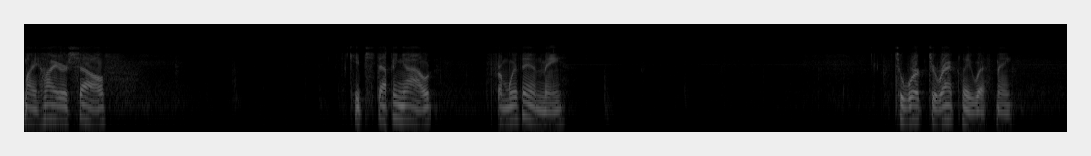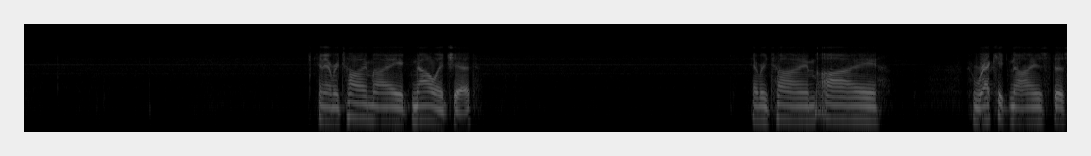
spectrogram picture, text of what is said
my higher self keeps stepping out from within me to work directly with me. And every time I acknowledge it, every time I recognize this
